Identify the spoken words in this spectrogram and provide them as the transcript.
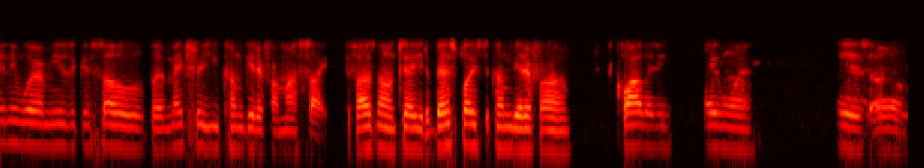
anywhere music is sold. But make sure you come get it from my site. If I was going to tell you the best place to come get it from, quality A1, is um,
